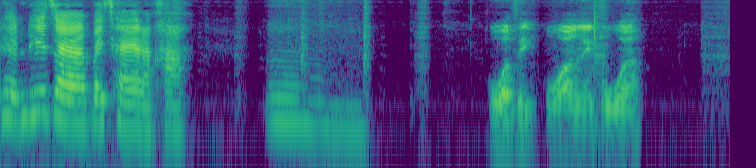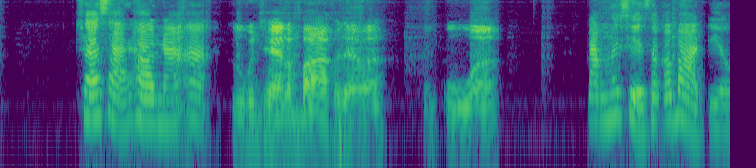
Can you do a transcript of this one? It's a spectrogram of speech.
แทนที่จะไปแชร์ล่ะคะอืมกลัวสิกลัวไงกลัว แชร์สาธารณะอะคือมันแชร์ลำบากเข้าใจป่ะกูกลัว ตังค์ไม่เสียสักกะบาทเดียว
